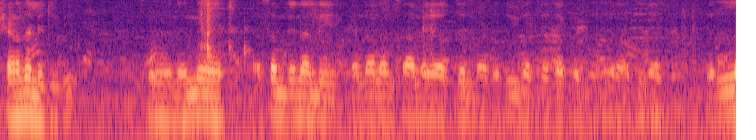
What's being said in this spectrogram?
ಕ್ಷಣದಲ್ಲಿದ್ದೀವಿ. ನಿನ್ನೆ ಅಸೆಂಬ್ಲಿನಲ್ಲಿ ಕನ್ನಡಂ ಸಾಮಯ ಅರ್ಜನ್ ಮಾಡೋದು ಇವತ್ತು ರಜೆ ಕೊಟ್ಟಿದ್ದು. ರಾಜ್ಯದ ಎಲ್ಲ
